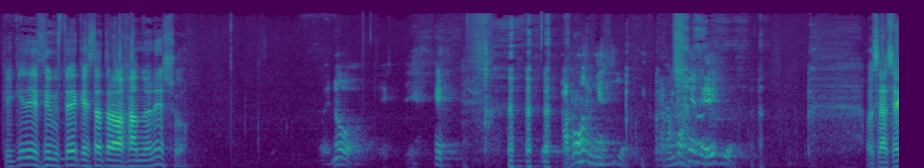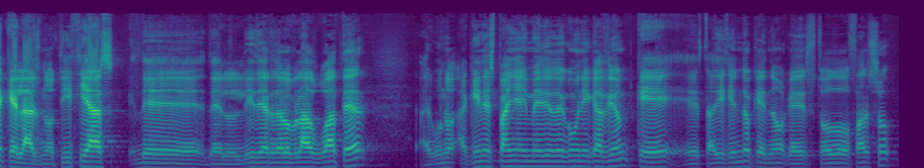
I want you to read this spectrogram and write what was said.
¿Qué quiere decir usted que está trabajando en eso? Bueno, este, estamos en ello, estamos en ello. O sea, sé que las noticias del líder de los Blackwater, algunos, aquí en España hay medios de comunicación que está diciendo que no, que es todo falso,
